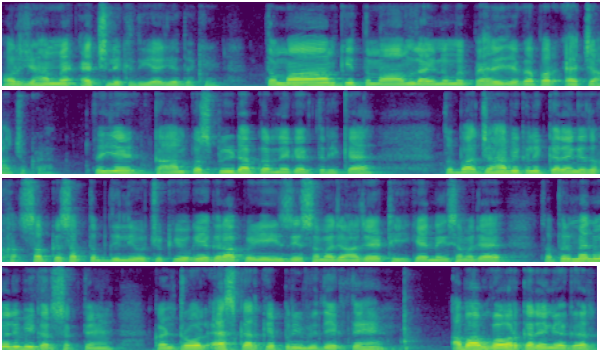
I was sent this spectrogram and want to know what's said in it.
और यहाँ मैं एच लिख दिया, ये देखें। तमाम की तमाम लाइनों में पहली जगह पर एच आ चुका है। तो ये काम को स्पीड अप करने का एक तरीका है। तो बात जहाँ भी क्लिक करेंगे तो सब के सब तब्दीली हो चुकी होगी। अगर आपको ये इजी समझ आ जाए, ठीक है, नहीं समझ आए तो फिर मैनुअली भी कर सकते हैं। कंट्रोल एस करके प्रीव्यू देखते हैं। अब आप गौर करेंगे अगर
